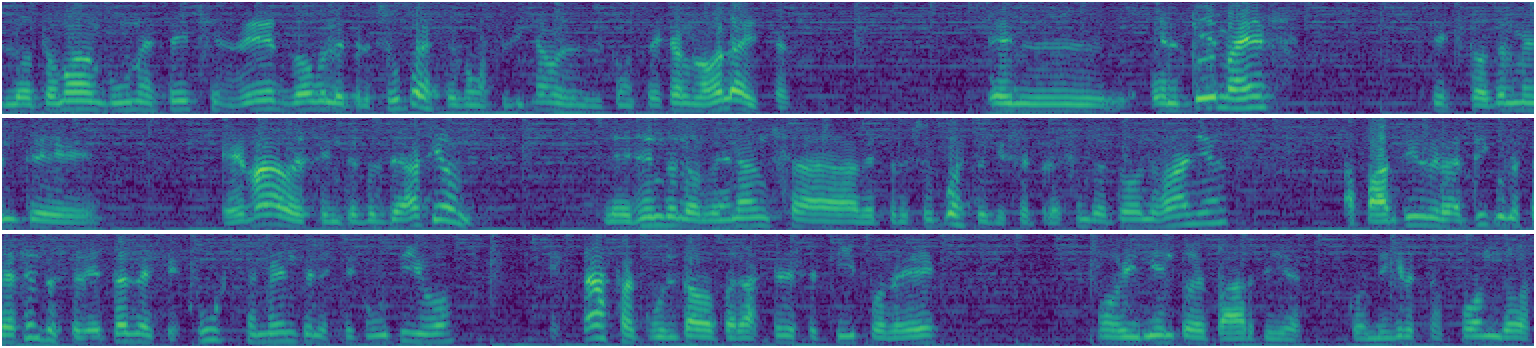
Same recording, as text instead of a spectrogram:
lo tomaban como una especie de doble presupuesto, como explicaba el concejal Nolaiza. El, el tema es es totalmente errado esa interpretación. Leyendo la ordenanza de presupuesto que se presenta todos los años, a partir del artículo 60 se detalla que justamente el Ejecutivo está facultado para hacer ese tipo de movimiento de partidas, con ingresos fondos,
